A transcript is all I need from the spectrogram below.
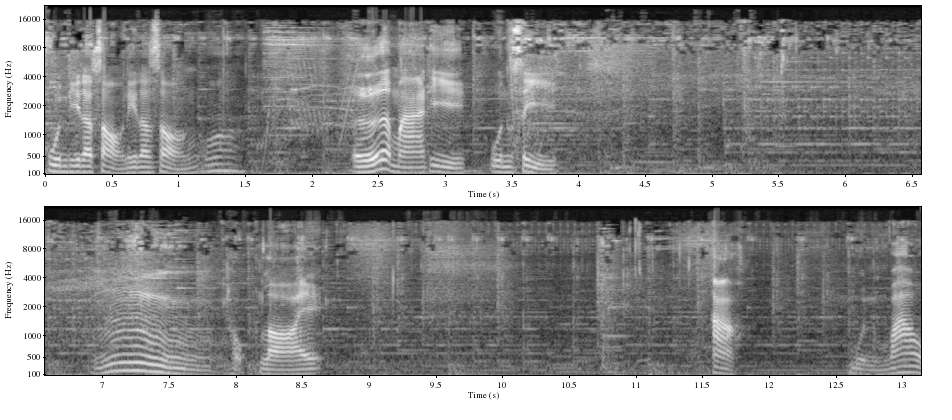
คูณทีละสองทีละสองเออ มาทีคูณสี่อืมหกร้อยอ้าว หมุนว่าว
